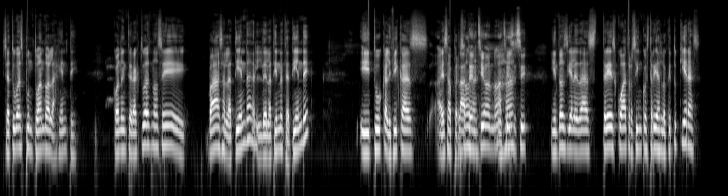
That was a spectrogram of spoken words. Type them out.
O sea, tú vas puntuando a la gente. Cuando interactúas, no sé, vas a la tienda, el de la tienda te atiende. Y tú calificas a esa persona. La atención, ¿no? Ajá. Sí, sí, sí. Y entonces ya le das 3, 4, 5 estrellas, lo que tú quieras.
